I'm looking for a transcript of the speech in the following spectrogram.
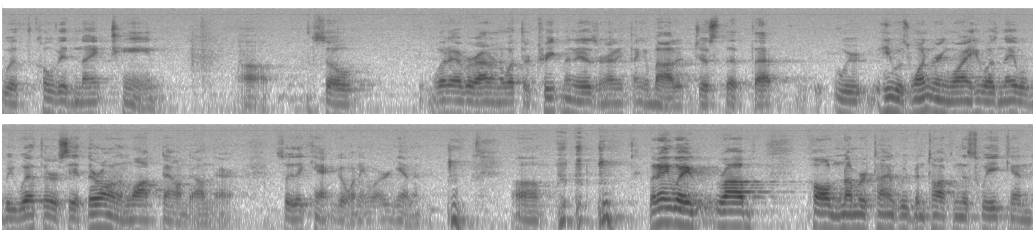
with COVID-19. Uh, so whatever, I don't know what their treatment is or anything about it, just that, that we, he was wondering why he wasn't able to be with her. See, they're all in lockdown down there, so they can't go anywhere again. Uh, but anyway, Rob called a number of times. We've been talking this week, and,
